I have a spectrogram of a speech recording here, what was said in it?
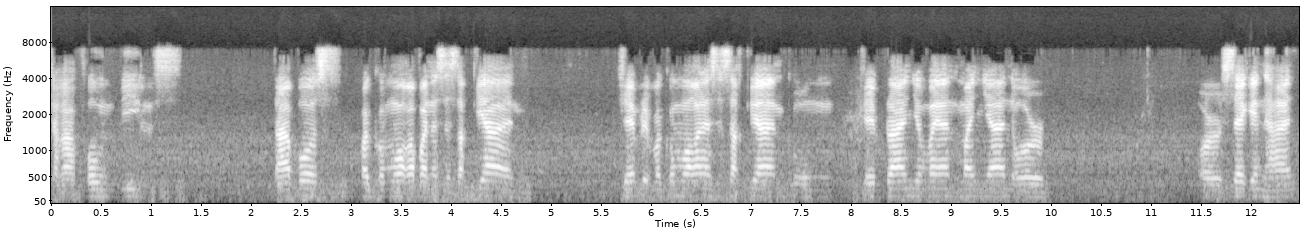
tsaka phone bills. Tapos, pag kumuha ka pa ng sasakyan, syempre pag kumuha ka ng sasakyan, kung kay brand new man, man yan or or second hand,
